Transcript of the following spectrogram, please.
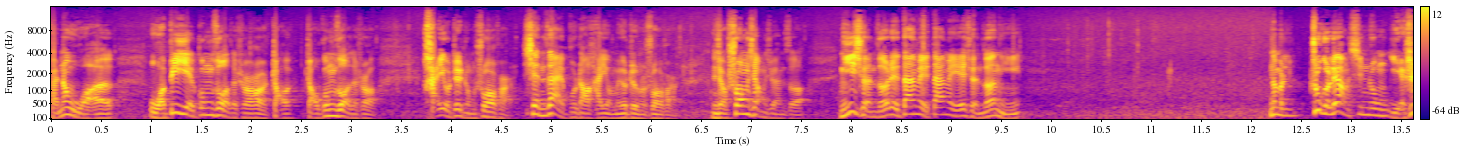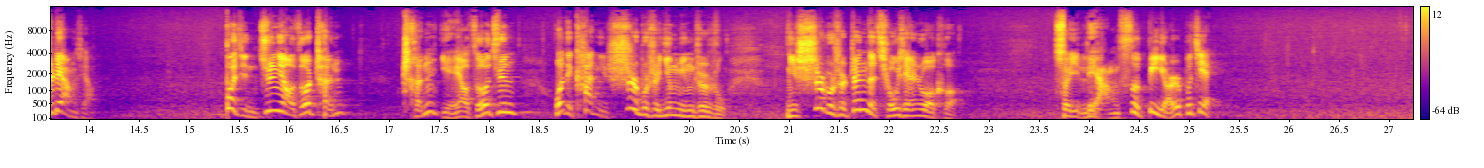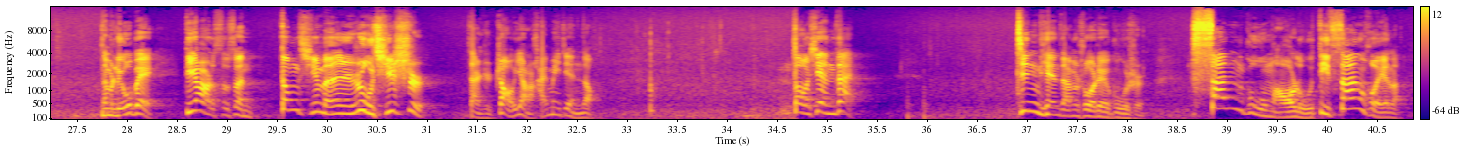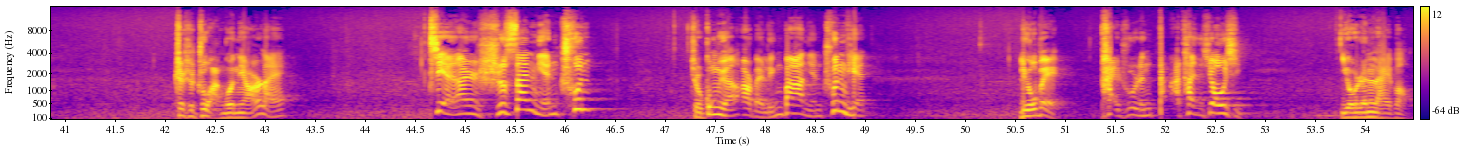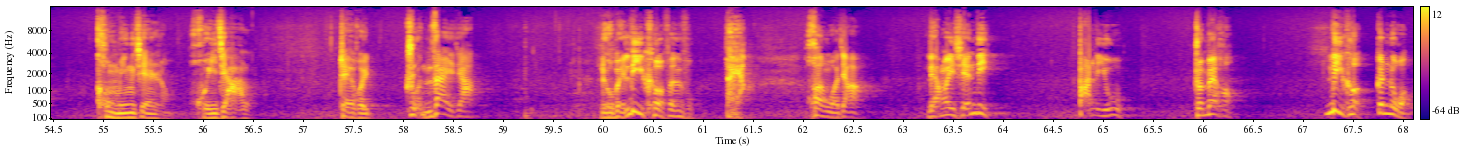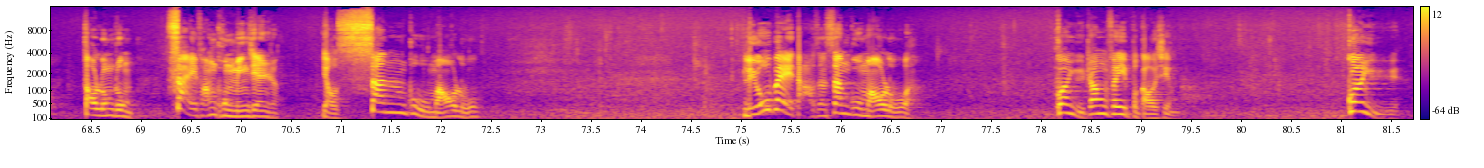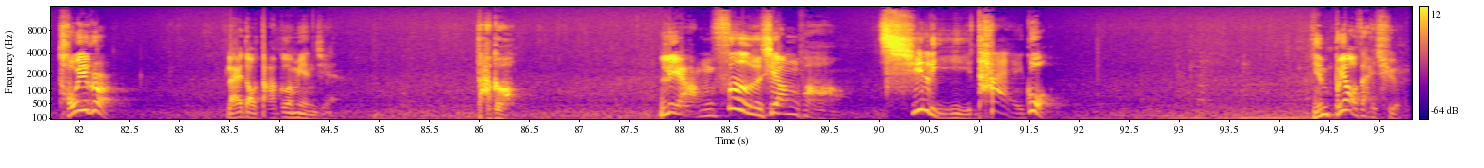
反正我我毕业工作的时候，找找工作的时候。还有这种说法，现在不知道还有没有这种说法，那叫双向选择，你选择这单位，单位也选择你。那么诸葛亮心中也是这样想，不仅君要择臣，臣也要择君，我得看你是不是英明之主，你是不是真的求贤若渴，所以两次避而不见。那么刘备第二次算登。其门，入其室，但是照样还没见到。到现在，今天咱们说这个故事，三顾茅庐第三回了。这是转过年来，建安十三年春，就是公元二百零八年春天。刘备派出人打探消息，有人来报，孔明先生回家了，这回准在家。刘备立刻吩咐：“来呀，唤我家两位贤弟，把礼物准备好，立刻跟着我到隆中再访孔明先生。”要三顾茅庐。刘备打算三顾茅庐啊。关羽、张飞不高兴了。关羽头一个来到大哥面前。大哥，两次相访，其礼太过，您不要再去了。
